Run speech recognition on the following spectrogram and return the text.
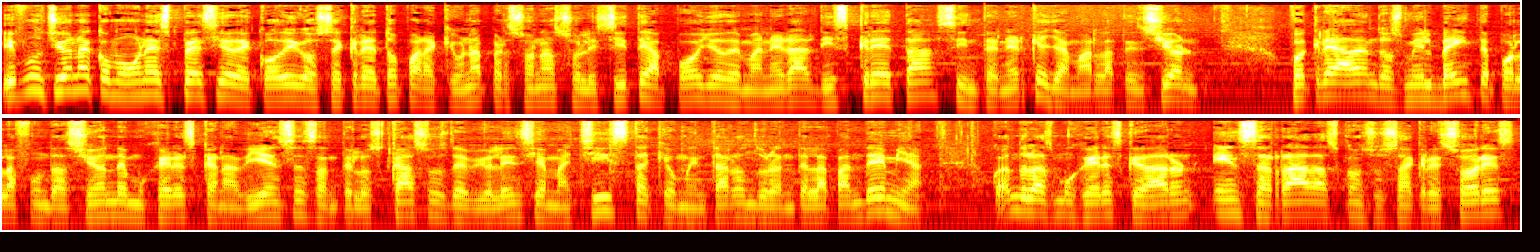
y funciona como una especie de código secreto para que una persona solicite apoyo de manera discreta sin tener que llamar la atención. Fue creada en 2020 por la Fundación de Mujeres Canadienses ante los casos de violencia machista que aumentaron durante la pandemia, cuando las mujeres quedaron encerradas con sus agresores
